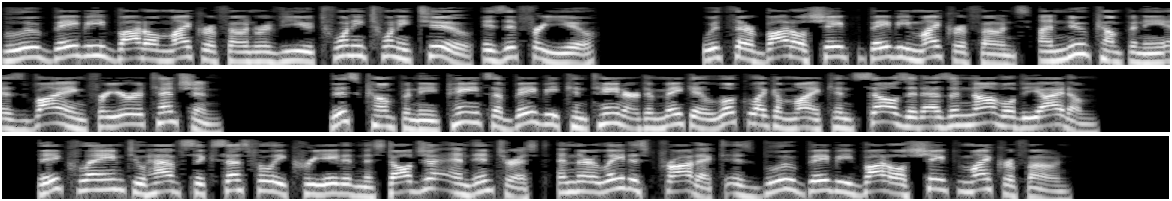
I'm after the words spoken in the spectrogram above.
Blue Baby Bottle Microphone Review 2022, is it for you? With their bottle-shaped baby microphones, a new company is vying for your attention. This company paints a baby container to make it look like a mic and sells it as a novelty item. They claim to have successfully created nostalgia and interest, and their latest product is Blue Baby Bottle shaped microphone.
